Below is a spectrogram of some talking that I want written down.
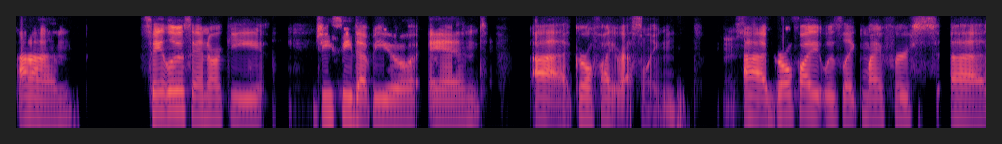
Um, St. Louis Anarchy, GCW, and uh, Girl Fight Wrestling. Nice. Uh, Girl Fight was like my first uh,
